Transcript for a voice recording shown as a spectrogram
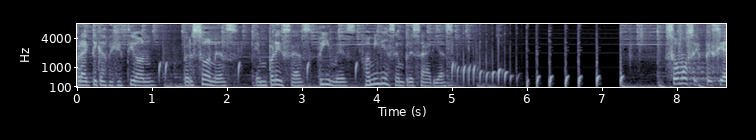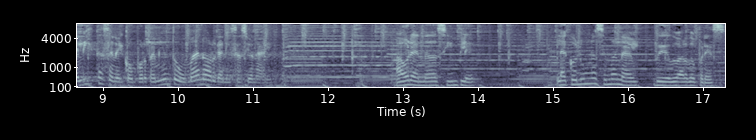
Prácticas de gestión, personas, empresas, pymes, familias empresarias. Somos especialistas en el comportamiento humano organizacional. Ahora en Nada Simple, la columna semanal de Eduardo Press.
